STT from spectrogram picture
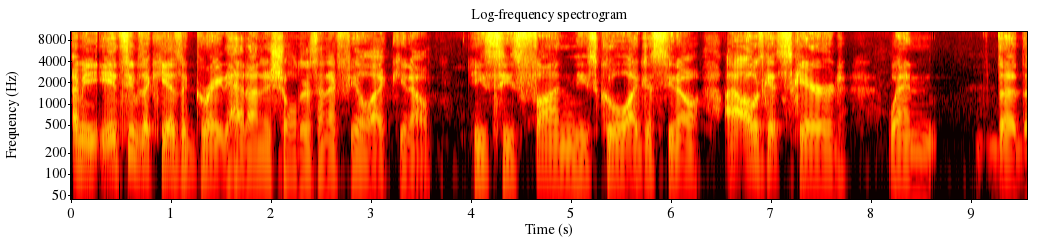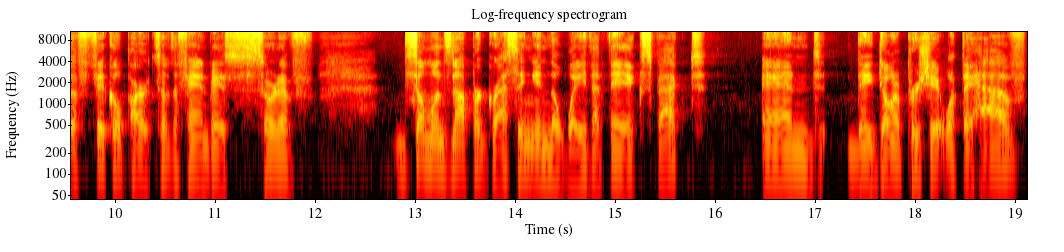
I mean, it seems like he has a great head on his shoulders, and I feel like you know he's he's fun, he's cool. I just you know I always get scared when the the fickle parts of the fan base sort of someone's not progressing in the way that they expect and they don't appreciate what they have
